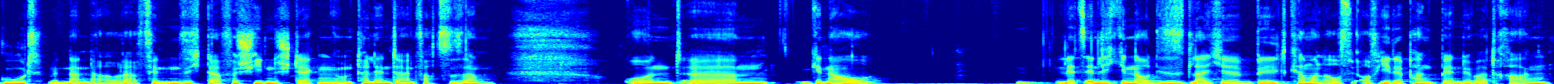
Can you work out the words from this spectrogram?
gut miteinander oder finden sich da verschiedene Stärken und Talente einfach zusammen? Und ähm, genau, letztendlich genau dieses gleiche Bild kann man auf, auf jede Punkband übertragen.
